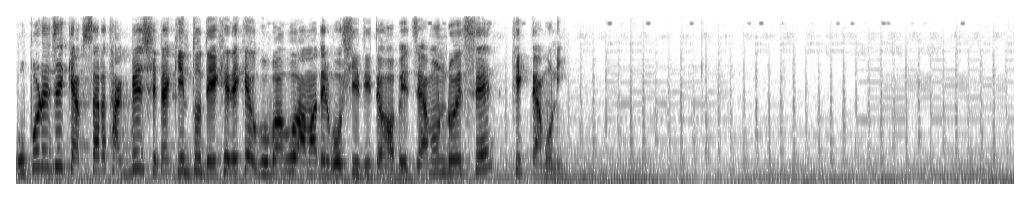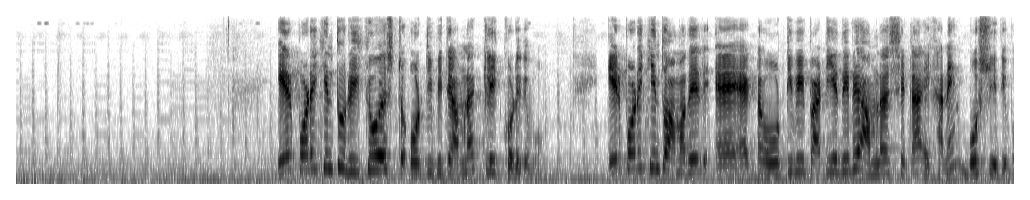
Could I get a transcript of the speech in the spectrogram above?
উপরে যে ক্যাপসাটা থাকবে, সেটা কিন্তু দেখে দেখে হুবাহু আমাদের বসিয়ে দিতে হবে। যেমন রয়েছে, ঠিক তেমনই। এরপরে কিন্তু রিকোয়েস্ট ওটিপিতে আমরা ক্লিক করে দেব। এরপরে কিন্তু আমাদের একটা ওটিপি পাঠিয়ে দিবে, আমরা সেটা এখানে বসিয়ে দেব।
